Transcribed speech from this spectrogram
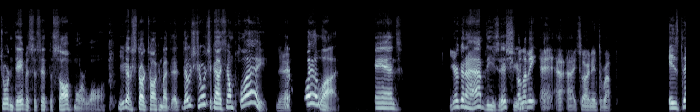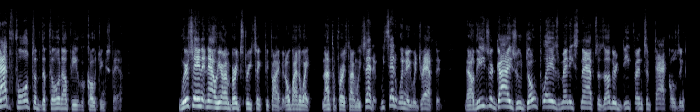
Jordan Davis has hit the sophomore wall. You got to start talking about that. Those Georgia guys don't play. Yeah. They don't play a lot. And you're going to have these issues. So let me. Uh, I sorry to interrupt. Is that fault of the Philadelphia Eagle coaching staff? We're saying it now here on Birds 365. And oh, by the way, not the first time we said it. We said it when they were drafted. Now, these are guys who don't play as many snaps as other defensive tackles and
